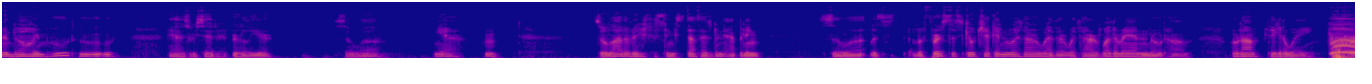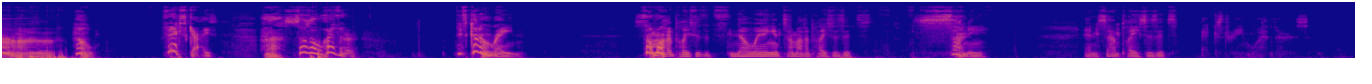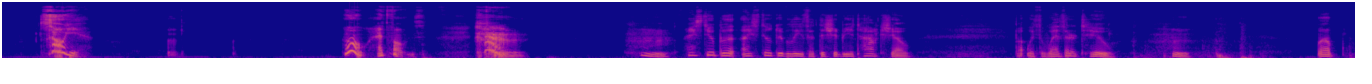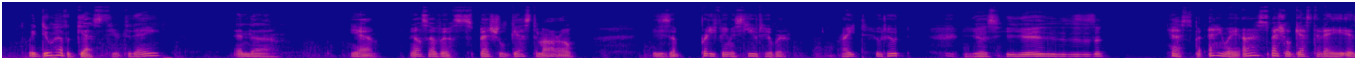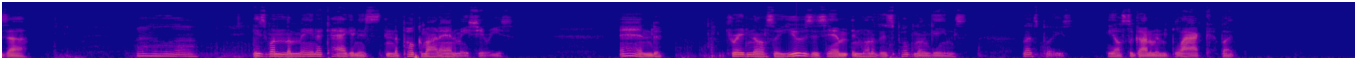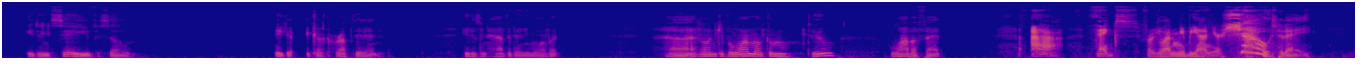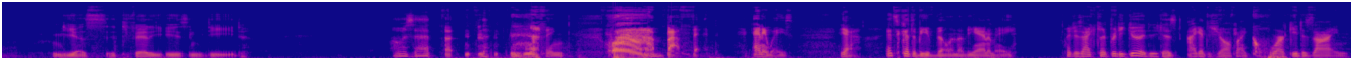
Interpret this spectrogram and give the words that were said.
And I'm Hoot Hoot. As we said earlier. So, uh, yeah. Hmm. So a lot of interesting stuff has been happening. So, uh, let's, but first, let's go check in with our weather, with our weatherman, Rotom. Rotom, take it away. oh, thanks, guys. so the weather, it's gonna rain. Some other places it's snowing, and some other places it's sunny. And some places it's extreme weathers. So, yeah. Oh, headphones. Hmm. I still, be I still do believe that this should be a talk show, but with the weather too. Hmm. Well, we do have a guest here today, and uh, yeah, we also have a special guest tomorrow. He's a pretty famous YouTuber, right, Hoot Hoot? Yes, he is. Yes, but anyway, our special guest today is uh well, uh, he's one of the main antagonists in the Pokemon anime series. And Drayden also uses him in one of his Pokemon games, Let's Plays. He also got him in black, but he didn't save, so he got, it got corrupted and he doesn't have it anymore, but uh, everyone give a warm welcome to Wobbuffet. Ah, Thanks for letting me be on your show today. Yes, it very is indeed. What was that? Uh, nothing. Buffett. Anyways, yeah, it's good to be a villain of the anime. Which is actually pretty good because I get to show off my quirky design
